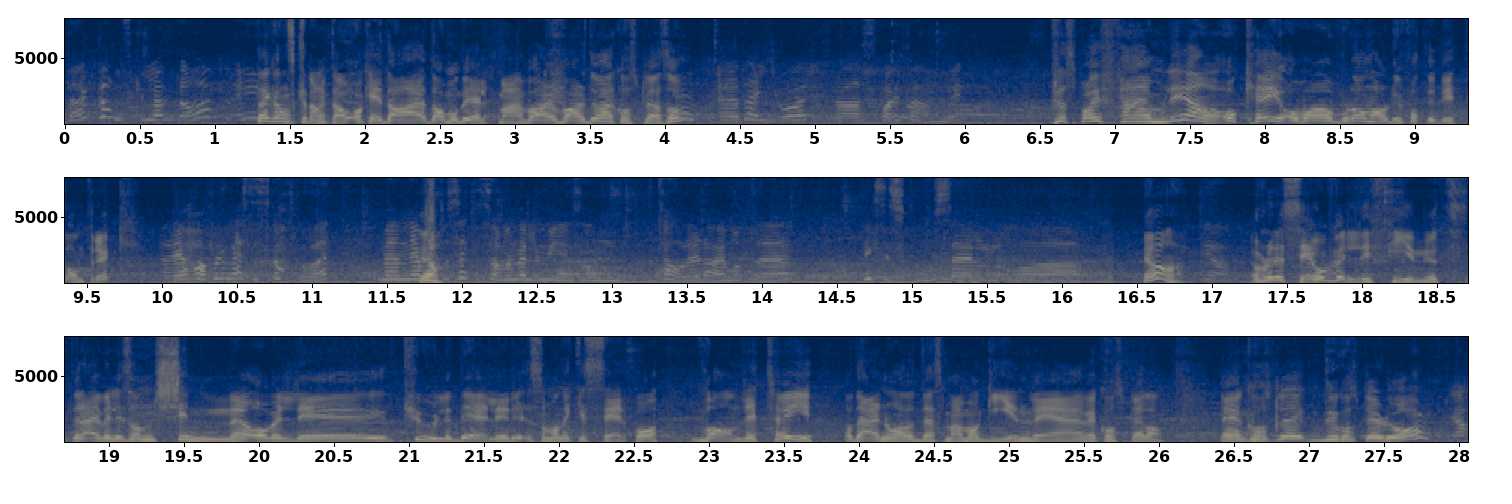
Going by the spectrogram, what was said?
det er ganske langt av. Det er ganske langt av. Ok, da, da må du hjelpe meg. Hva er, hva er det du er cosplaya som? Det er Jår fra Spy Family. Fra Spy Family, ja. Ok, og hva, hvordan har du fått i ditt antrekk? Jeg har for det meste skaffet meg, men jeg Ja. måtte sette sammen veldig mye sånn detaljer. da. Jeg måtte fikse sko selv og Ja. ja. Ja, for Dere ser jo veldig fine ut. Dere er veldig sånn skinnende og veldig kule deler som man ikke ser på vanlig tøy. Og det er noe av det som er magien ved, ved cosplay. da. Eh, cosplay du cosplayer du òg? Ja.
